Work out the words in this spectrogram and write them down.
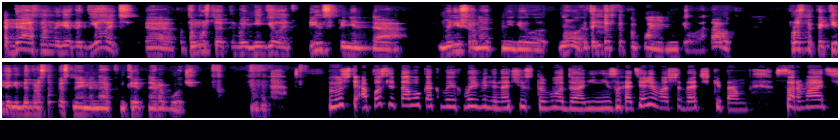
обязаны это делать, э, потому что этого не делать в принципе нельзя, но они все равно это не делают. Но это не то, что компания не делает, да, вот просто какие-то недобросовестные именно конкретные рабочие. Слушайте, а после того, как вы их вывели на чистую воду, они не захотели ваши датчики там сорвать?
